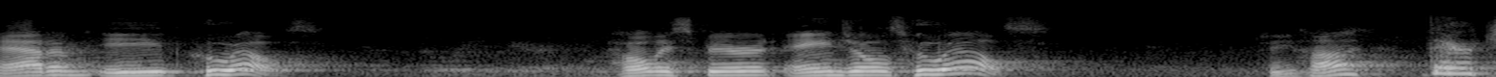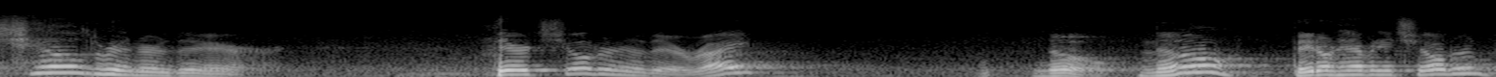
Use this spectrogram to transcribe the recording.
Adam, Eve, who else? Holy Spirit, angels, who else? Jesus. Huh? Their children are there. Their children are there, right? No, No? They don't have any children?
